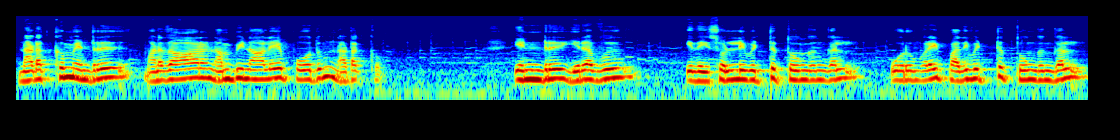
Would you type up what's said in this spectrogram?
நடக்கும் என்று மனதார நம்பினாலே போதும் நடக்கும். இன்று இரவு இதை சொல்லிவிட்டு தூங்குங்கள் ஒரு முறை பதிவிட்டு தூங்குங்கள்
